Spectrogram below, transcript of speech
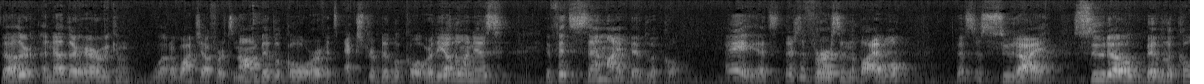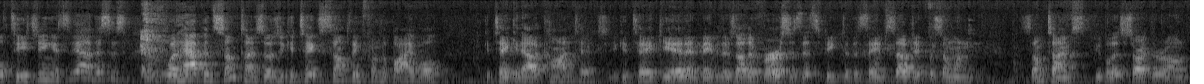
the other, another area we can want to watch out for, it's non-biblical or if it's extra-biblical. Or the other one is if it's semi-biblical. Hey, there's a verse in the Bible. This is pseudo, pseudo-biblical teaching. It's, yeah, this is what happens sometimes, though, is you can take something from the Bible, you can take it out of context. You can take it, and maybe there's other verses that speak to the same subject, but someone, sometimes people that start their own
